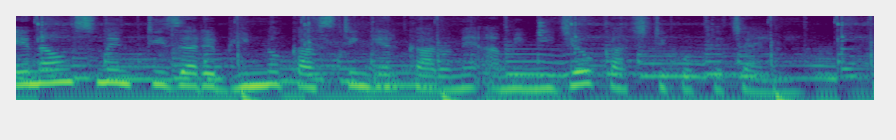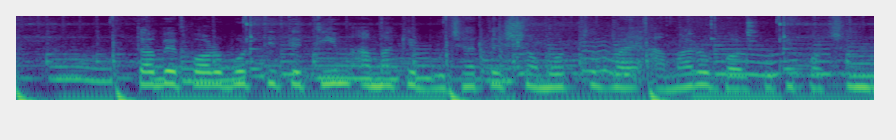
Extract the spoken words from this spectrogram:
অ্যানাউন্সমেন্ট টিজারে ভিন্ন কাস্টিং এর কারণে আমি নিজেও কাজটি করতে চাইনি। তবে পরবর্তীতে টিম আমাকে বুঝাতে সমর্থ হয়, আমারও গল্পটি পছন্দ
